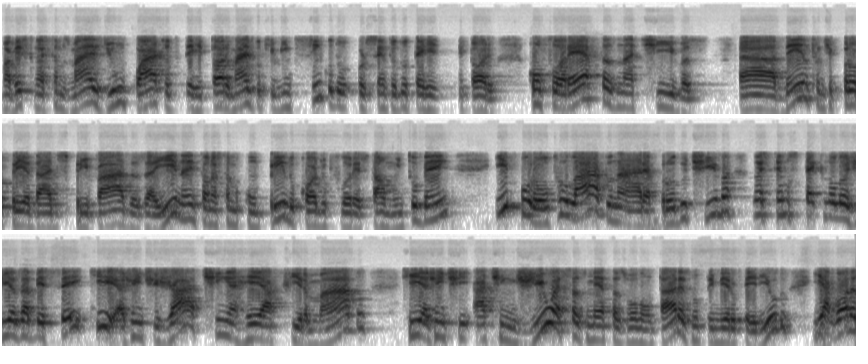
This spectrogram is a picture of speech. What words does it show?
uma vez que nós temos mais de um quarto do território, mais do que 25% do território, com florestas nativas uh, dentro de propriedades privadas aí, né? Então nós estamos cumprindo o Código Florestal muito bem. E, por outro lado, na área produtiva, nós temos tecnologias ABC que a gente já tinha reafirmado que a gente atingiu essas metas voluntárias no primeiro período e agora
